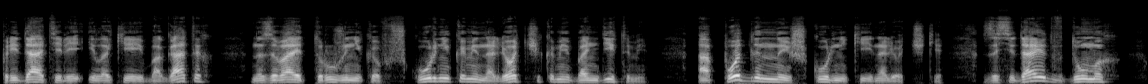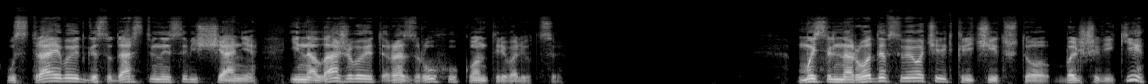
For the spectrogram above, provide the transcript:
Предатели и лакеи богатых называют тружеников шкурниками, налетчиками, бандитами, а подлинные шкурники и налетчики заседают в думах, устраивают государственные совещания и налаживают разруху контрреволюцию. Мысль народа, в свою очередь, кричит, что большевики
